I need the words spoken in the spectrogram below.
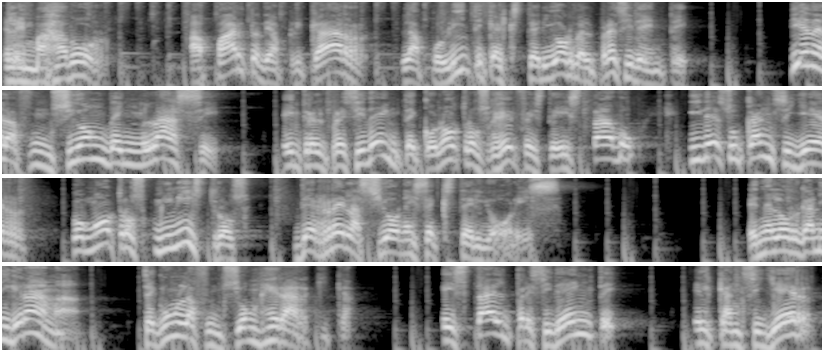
El embajador, aparte de aplicar la política exterior del presidente, tiene la función de enlace entre el presidente con otros jefes de Estado y de su canciller con otros ministros de relaciones exteriores. En el organigrama, según la función jerárquica, está el presidente, el canciller,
